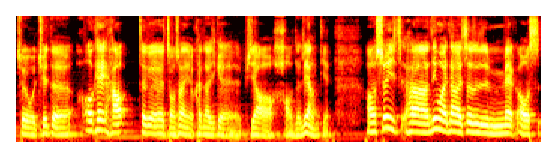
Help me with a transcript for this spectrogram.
所以我觉得 OK，好，这个总算有看到一个比较好的亮点。哦，所以啊，另外大概就是 Mac OS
